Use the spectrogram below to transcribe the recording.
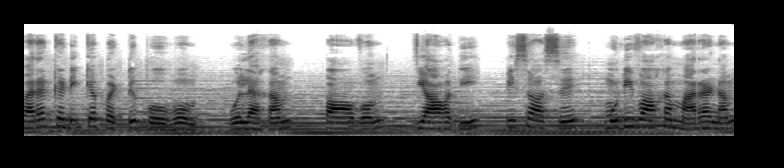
பறக்கடிக்கப்பட்டு போவோம். உலகம் பாவம் வியாதி பிசாசு முடிவாக மரணம்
